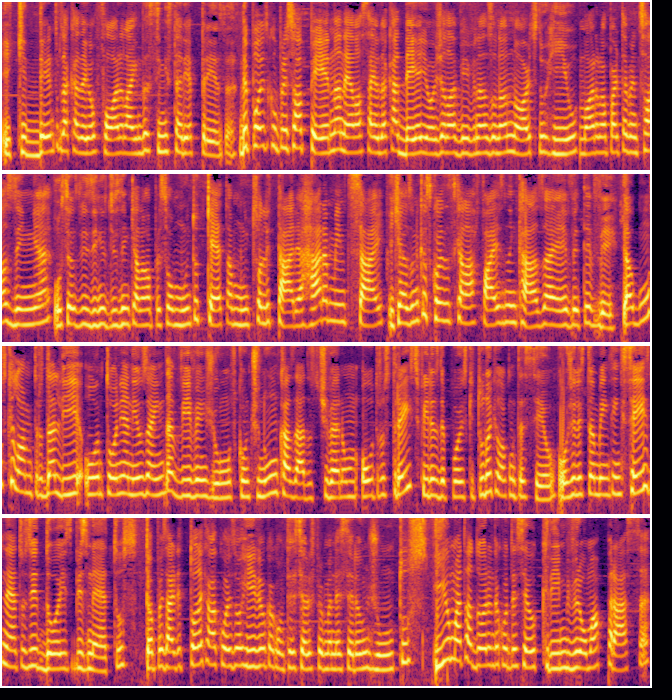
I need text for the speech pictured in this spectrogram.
E que dentro da cadeia ou fora, ela ainda assim estaria presa. Depois de cumprir sua pena, né? Ela saiu da cadeia e hoje ela vive na zona norte do Rio. Mora no apartamento sozinha. Os seus vizinhos dizem que ela é uma pessoa muito quieta, muito solitária, raramente sai. E que as únicas coisas que ela faz em casa é VTV. E alguns quilômetros dali, o Antônio e a Nilza ainda vivem juntos continuam casados, tiveram outros três filhos depois que tudo aquilo aconteceu. Hoje eles também têm seis netos e dois bisnetos. Então, apesar de toda aquela coisa horrível que aconteceu, eles permaneceram juntos. E o matador, onde aconteceu o crime, virou uma praça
